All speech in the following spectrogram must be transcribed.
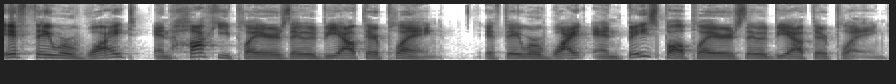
if they were white and hockey players, they would be out there playing. If they were white and baseball players, they would be out there playing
